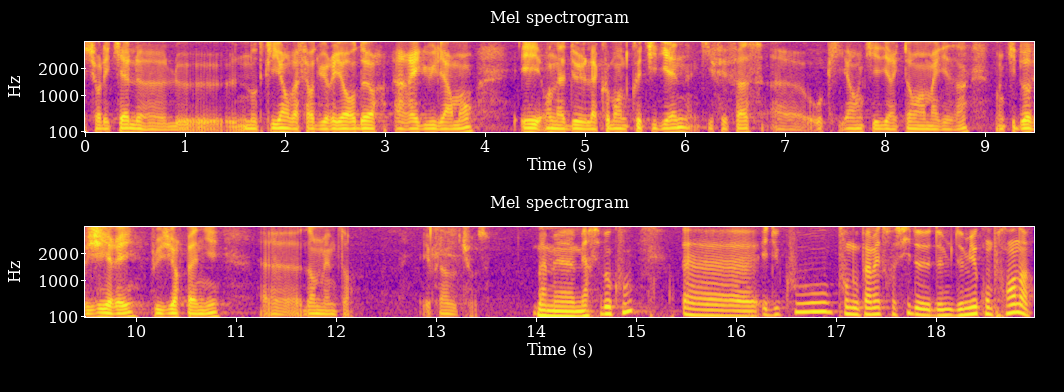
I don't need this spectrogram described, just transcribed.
sur lesquelles le, notre client va faire du reorder régulièrement et on a de la commande quotidienne qui fait face euh, au client qui est directement en magasin. Donc ils doivent gérer plusieurs paniers euh, dans le même temps et plein d'autres choses. Bah, merci beaucoup. Euh, et du coup, pour nous permettre aussi de, mieux comprendre,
